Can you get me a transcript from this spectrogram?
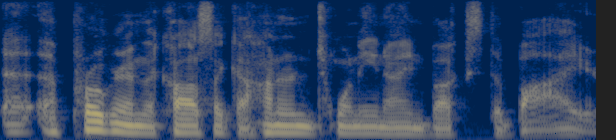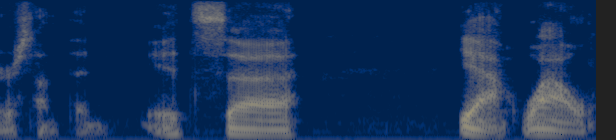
a, a program that costs like 129 bucks to buy or something. It's uh, yeah, wow.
